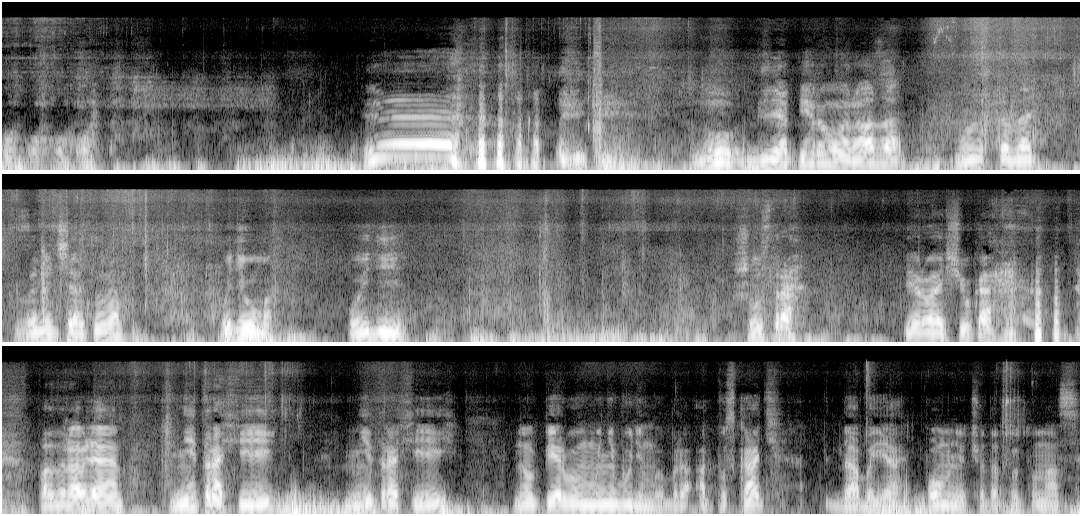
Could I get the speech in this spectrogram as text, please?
о, о, о, о. Э, Ну, для первого раза, можно сказать, замечательно. Уйди, Ума, уйди. Шустро. Первая щука. Поздравляем. Не трофей, не трофей. Но первую мы не будем отпускать, дабы я помню, что-то тут у нас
